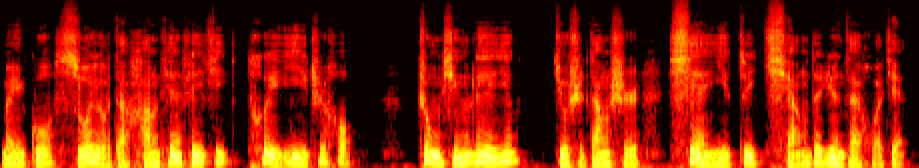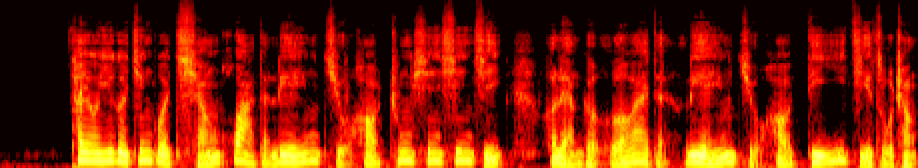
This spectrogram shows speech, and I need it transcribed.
美国所有的航天飞机退役之后，重型猎鹰就是当时现役最强的运载火箭。它由一个经过强化的猎鹰九号中心芯级和两个额外的猎鹰九号第一级组成，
